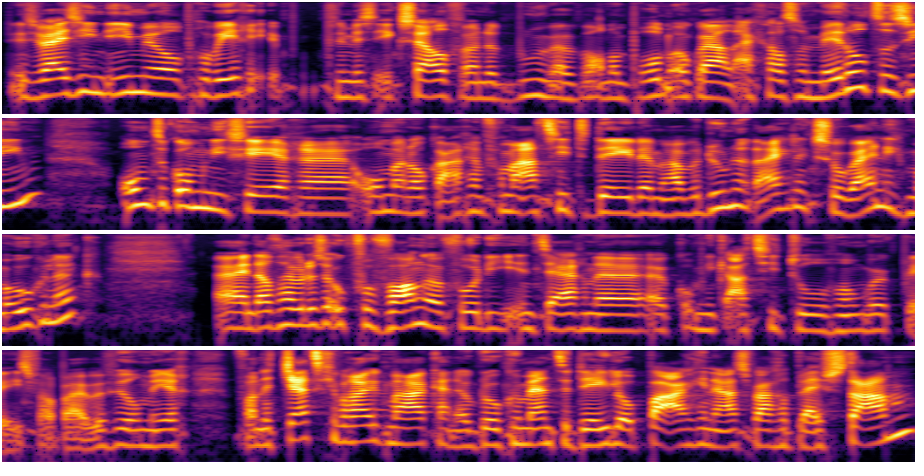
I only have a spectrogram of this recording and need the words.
Dus wij zien e-mail, proberen, tenminste ik zelf en dat doen we Van de Bron ook wel echt als een middel te zien om te communiceren, om met elkaar informatie te delen. Maar we doen het eigenlijk zo weinig mogelijk. En dat hebben we dus ook vervangen voor die interne eh, communicatietool van Workplace, waarbij we veel meer van de chat gebruik maken en ook documenten delen op pagina's waar het blijft staan.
